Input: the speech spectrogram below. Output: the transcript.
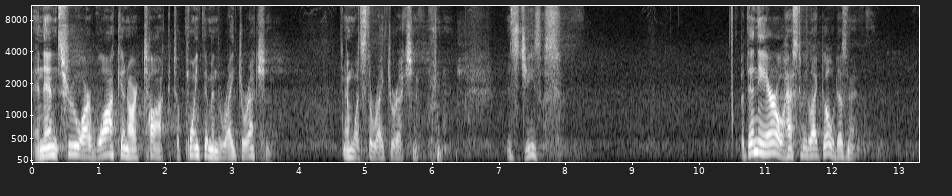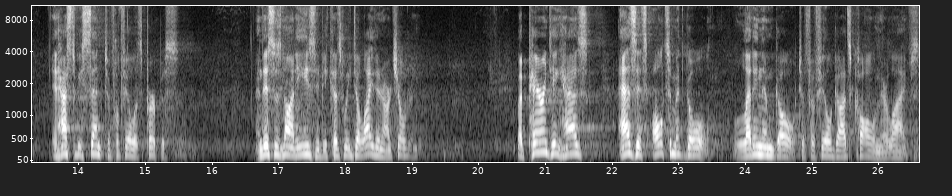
and then through our walk and our talk to point them in the right direction. And what's the right direction? it's Jesus. But then the arrow has to be let go, doesn't it? It has to be sent to fulfill its purpose. And this is not easy because we delight in our children. But parenting has as its ultimate goal letting them go to fulfill God's call in their lives.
